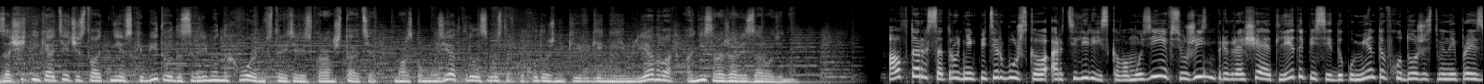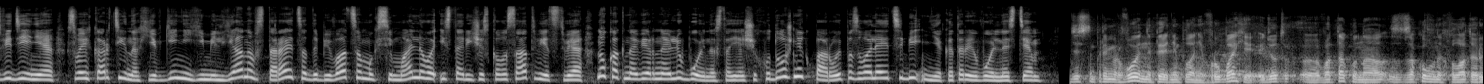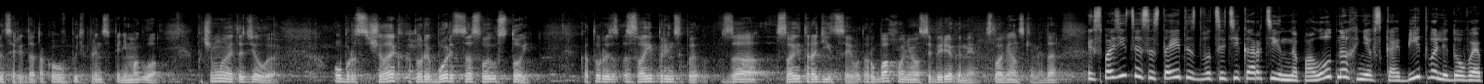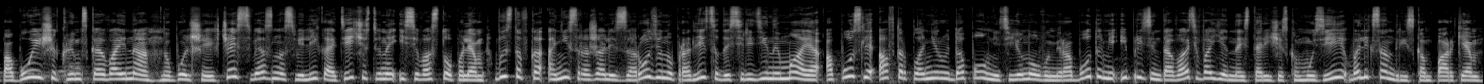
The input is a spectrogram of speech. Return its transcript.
Защитники Отечества от Невской битвы до современных войн встретились в Кронштадте. В Морском музее открылась выставка художника Евгения Емельянова «Они сражались за Родину». Автор, сотрудник Петербургского артиллерийского музея, всю жизнь превращает летописи и документы в художественные произведения. В своих картинах Евгений Емельянов старается добиваться максимального исторического соответствия, но, как, наверное, любой настоящий художник, порой позволяет себе некоторые вольности. Здесь, например, воин на переднем плане в рубахе идет э, в атаку на закованных в латы рыцарей. Да, такого быть в принципе не могло. Почему я это делаю? Образ человека, который борется за свой устой который за свои принципы, за свои традиции. Вот рубаха у него с оберегами славянскими. Да? Экспозиция состоит из 20 картин. На полотнах Невская битва, Ледовое побоище, Крымская война. Но большая их часть связана с Великой Отечественной и Севастополем. Выставка «Они сражались за Родину» продлится до середины мая, а после автор планирует дополнить ее новыми работами и презентовать в военно-историческом музее в Александрийском парке.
